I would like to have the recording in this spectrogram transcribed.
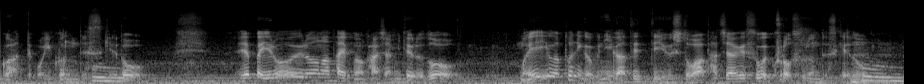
グワッてこう行くんですけど、やっぱりいろいろなタイプの会社見てるともう営業がとにかく苦手っていう人は立ち上げすごい苦労するんですけど、うん。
